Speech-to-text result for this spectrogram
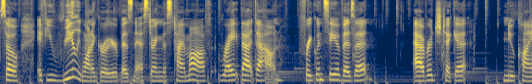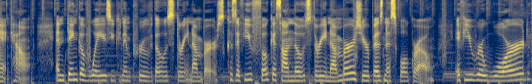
So if you really want to grow your business during this time off, write that down frequency of visit, average ticket, new client count and think of ways you can improve those three numbers. Because if you focus on those three numbers, your business will grow. If you reward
